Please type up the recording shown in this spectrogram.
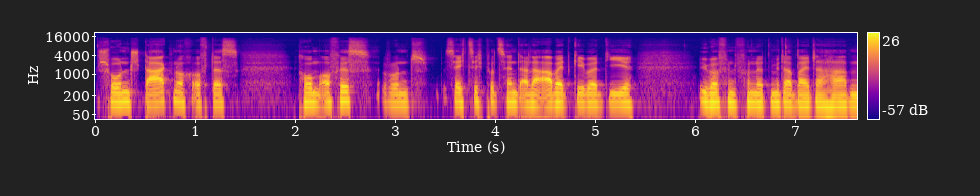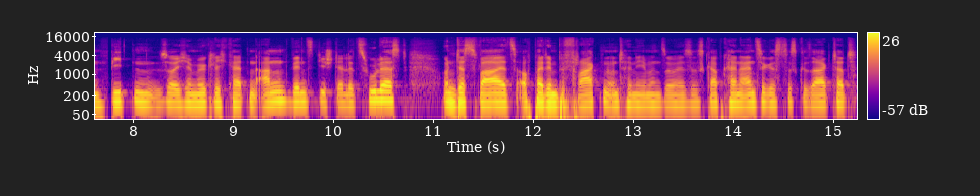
schon stark noch auf das Homeoffice. Rund 60 Prozent aller Arbeitgeber, die über 500 Mitarbeiter haben, bieten solche Möglichkeiten an, wenn es die Stelle zulässt. Und das war jetzt auch bei den befragten Unternehmen so. Also es gab kein einziges, das gesagt hat,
